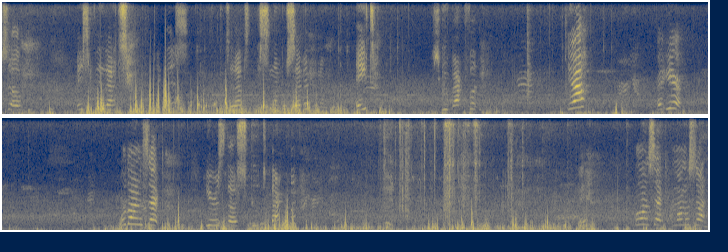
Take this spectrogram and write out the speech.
So basically that's like this. So that's this is number seven, no, eight. Scoot backflip. Yeah? Right here. Hold on a sec. Here's the scoot backflip. Okay. Hold on a sec. I'm almost done.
